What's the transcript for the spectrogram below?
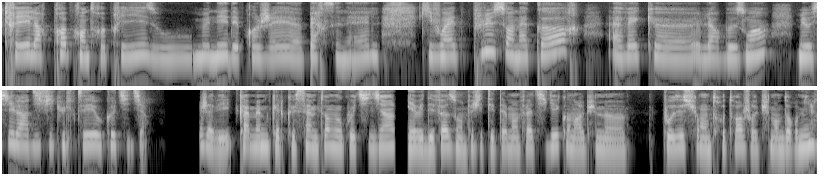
créer leur propre entreprise ou mener des projets euh, personnels qui vont être plus en accord avec euh, leurs besoins, mais aussi leurs difficultés au quotidien. J'avais quand même quelques symptômes au quotidien. Il y avait des phases où en fait j'étais tellement fatiguée qu'on aurait pu me poser sur un trottoir, j'aurais pu m'endormir.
